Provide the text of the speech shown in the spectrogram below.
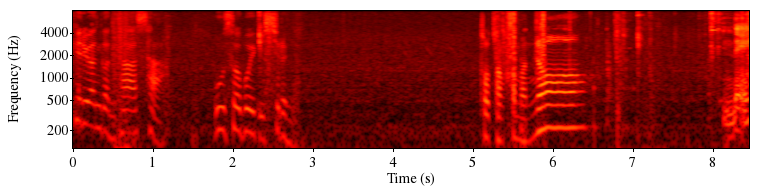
필요한 건 다 사. 웃어 보이기 싫으면 저 잠깐만요 네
